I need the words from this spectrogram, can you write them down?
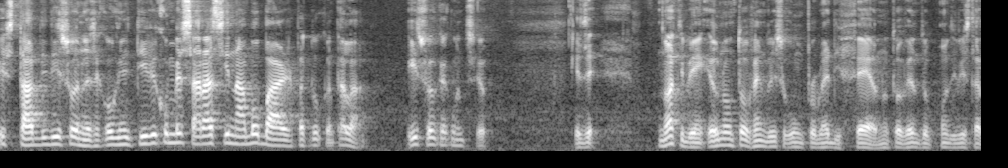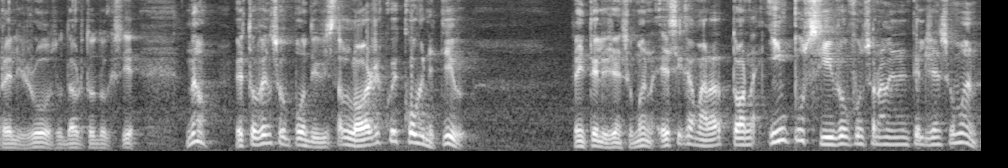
estado de dissonância cognitiva e começaram a assinar bobagem para tudo quanto é lado. Isso foi o que aconteceu. Quer dizer, note bem, eu não estou vendo isso como um problema de fé, eu não estou vendo do ponto de vista religioso, da ortodoxia. Não, eu estou vendo do ponto de vista lógico e cognitivo da inteligência humana. Esse camarada torna impossível o funcionamento da inteligência humana.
